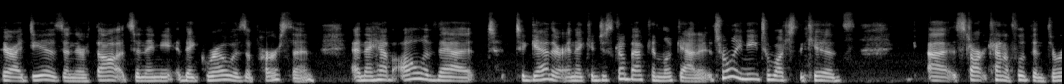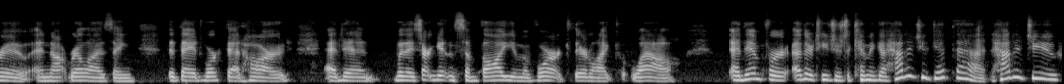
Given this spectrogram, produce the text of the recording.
their ideas and their thoughts and they they grow as a person and they have all of that together and they can just go back and look at it. It's really neat to watch the kids uh, start kind of flipping through and not realizing that they had worked that hard. And then when they start getting some volume of work, they're like, wow. And then for other teachers to come and go, how did you get that? How did you?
